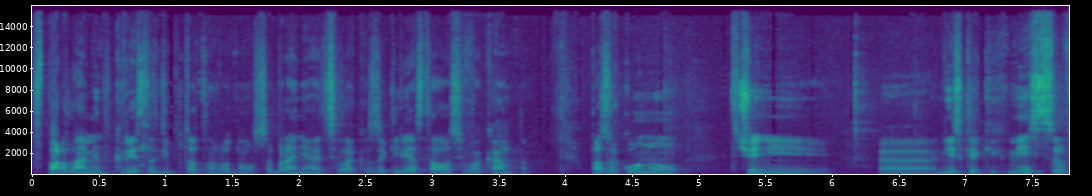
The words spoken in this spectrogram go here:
в парламент кресло депутата Народного собрания от села Казакле осталось вакантным. По закону в течение Э, нескольких месяцев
